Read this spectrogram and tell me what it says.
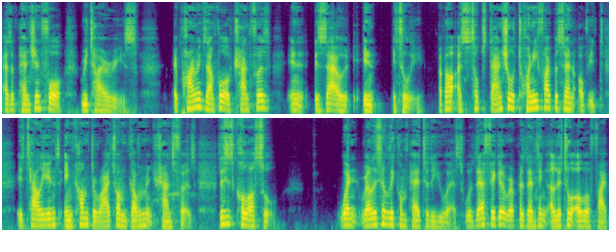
as a pension for retirees. A prime example of transfers in, is that in Italy. About a substantial 25% of it, Italians' income derives from government transfers. This is colossal when relatively compared to the US, with their figure representing a little over 5.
